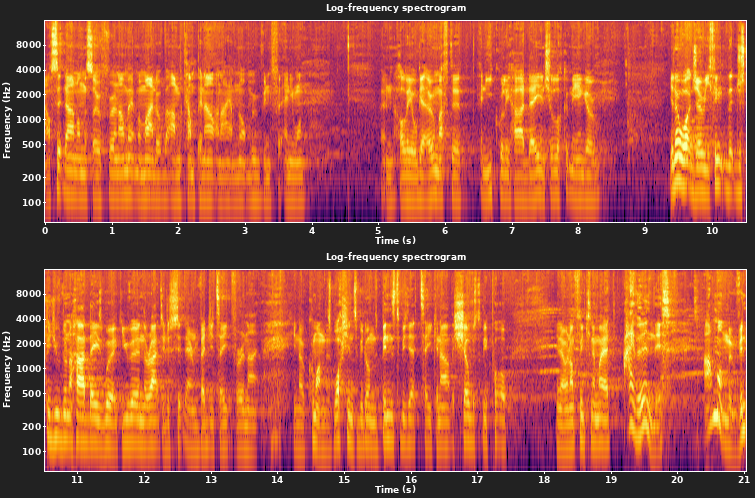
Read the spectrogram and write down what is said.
I'll sit down on the sofa and I'll make my mind up that I'm camping out and I am not moving for anyone. And Holly will get home after an equally hard day and she'll look at me and go, You know what, Joe? You think that just because you've done a hard day's work, you've earned the right to just sit there and vegetate for a night? You know, come on, there's washing to be done, there's bins to be taken out, there's shelves to be put up. You know, and I'm thinking in my head, I've earned this. I'm not moving.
